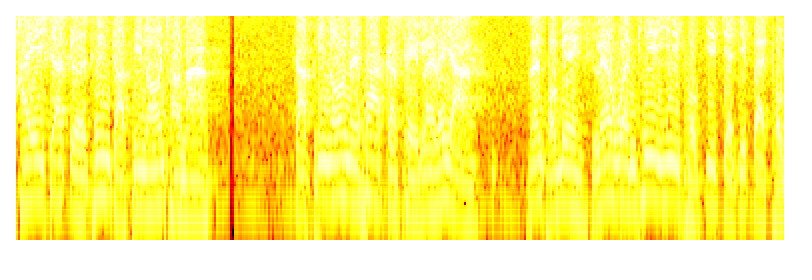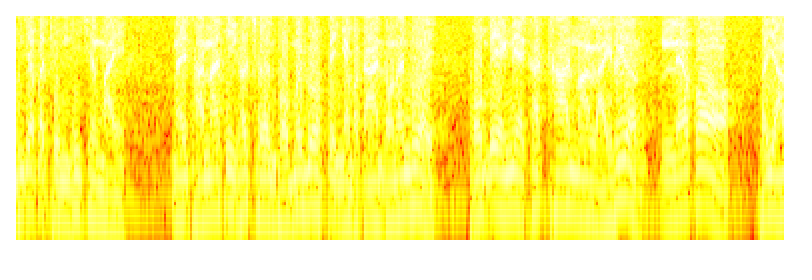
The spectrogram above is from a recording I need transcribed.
ภัยจะเกิดขึ้นกับพี่น้องชาวนา กับพี่น้องในภาคเกษตรหลายๆอย่างนั้นผมเองแล้ววันที่26 27 28ผมจะประชุมที่เชียงใหม่ ในฐานะที่เขาเชิญ ผมมาร่วมเป็นกรรมการตรงนั้นด้วย ผมเองเนี่ยคัดค้านมาหลายเรื่อง แล้วก็พยายาม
